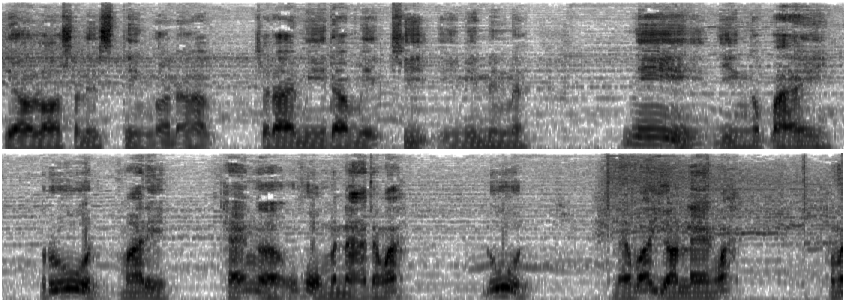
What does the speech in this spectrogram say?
เดี๋ยวรอสลิสติงก่อนนะครับ จะได้มีดาเมจคีอีกนิดนึงนะ นี่ยิงเข้าไป รูดมาดิ แทงเหรอโอ้โหมันหนาจังวะรูดไหนว่าย้อนแรงวะทำไม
